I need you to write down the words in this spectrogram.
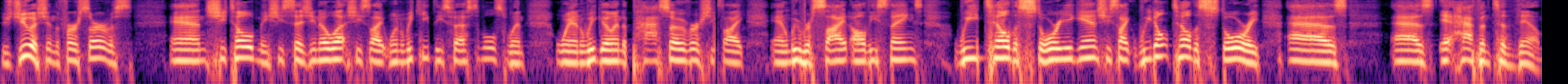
who's Jewish in the first service, and she told me, she says, you know what? She's like, when we keep these festivals, when when we go into Passover, she's like, and we recite all these things, we tell the story again. She's like, we don't tell the story as as it happened to them.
